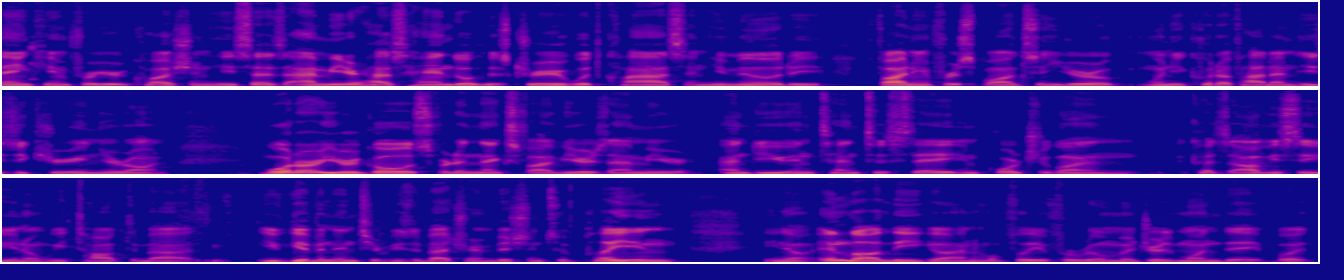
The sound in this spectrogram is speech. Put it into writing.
thank him for your question. He says Amir has handled his career with class and humility, fighting for spots in Europe when he could have had an easy career in Iran. What are your goals for the next five years, Amir? And do you intend to stay in Portugal and because obviously you know we talked about you've, you've given interviews about your ambition to play in you know in La Liga and hopefully for Real Madrid one day. But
